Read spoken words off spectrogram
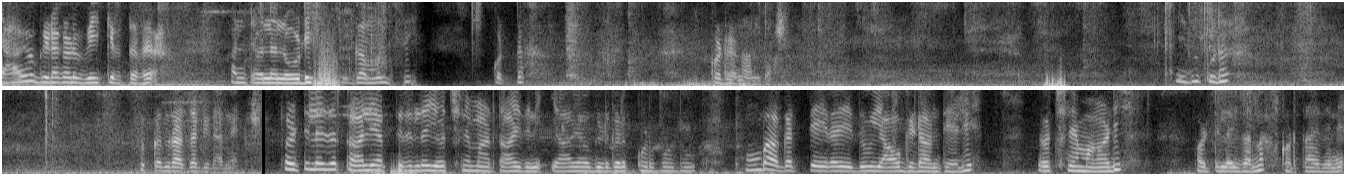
ಯಾವ್ಯಾವ ಗಿಡಗಳು ವೀಕ್ ಇರ್ತವೆ ಅಂಥವನ್ನ ನೋಡಿ ಗಮನಿಸಿ ಕೊಟ್ಟು ಕೊಡೋಣ ಅಂತ. ಇದು ಕೂಡ ಸುಕ್ಕಂದ್ರಾಜ ಗಿಡನೇ. ಫರ್ಟಿಲೈಸರ್ ಖಾಲಿ ಆಗ್ತಿರಿಂದ ಯೋಚನೆ ಮಾಡ್ತಾ ಇದ್ದೀನಿ ಯಾವ್ಯಾವ ಗಿಡಗಳಿಗೆ ಕೊಡ್ಬೋದು. ತುಂಬ ಅಗತ್ಯ ಇರೋ ಇದು ಯಾವ ಗಿಡ ಅಂತೇಳಿ ಯೋಚನೆ ಮಾಡಿ ಫರ್ಟಿಲೈಸರ್ನ ಕೊಡ್ತಾಯಿದ್ದೀನಿ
